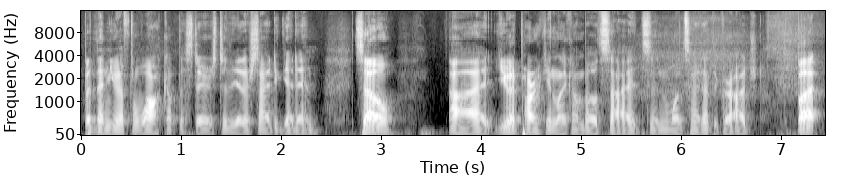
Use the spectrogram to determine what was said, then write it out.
but then you have to walk up the stairs to the other side to get in. So uh, you had parking like on both sides, and one side had the garage. But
